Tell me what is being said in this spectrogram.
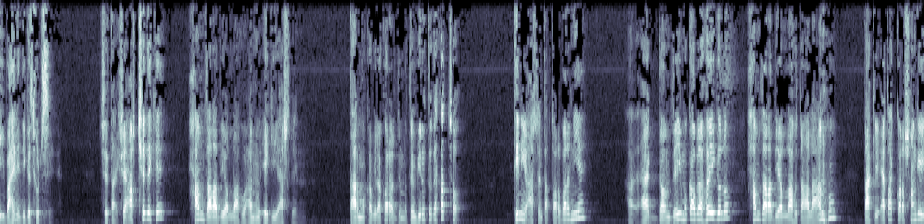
এই বাহিনীর দিকে ছুটছে। সে সে আসছে দেখে হাম জারা দিয়ে আল্লাহ আনহু এগিয়ে আসলেন। তার মোকাবিলা করার জন্য। তুমি বীরত্ব দেখাচ্ছ? তিনি আসলেন তার তরবারে নিয়ে। একদম যেই মোকাবেলা হয়ে গেল হামজারা দিয়ে আল্লাহ আনহু তাকে অ্যাটাক করার সঙ্গেই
